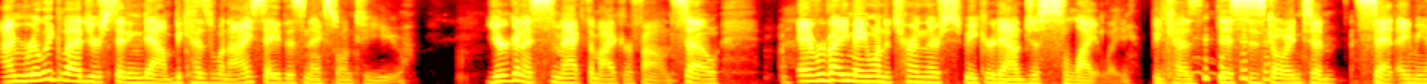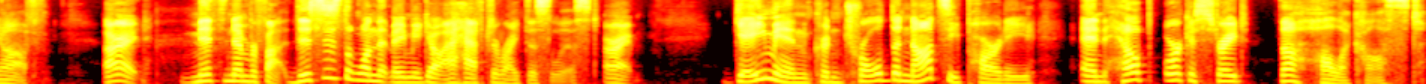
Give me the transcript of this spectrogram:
I'm really glad you're sitting down because when I say this next one to you, you're going to smack the microphone. So everybody may want to turn their speaker down just slightly because this is going to set Amy off. All right. Myth number five. This is the one that made me go, I have to write this list. All right. Gay men controlled the Nazi party and helped orchestrate the Holocaust.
